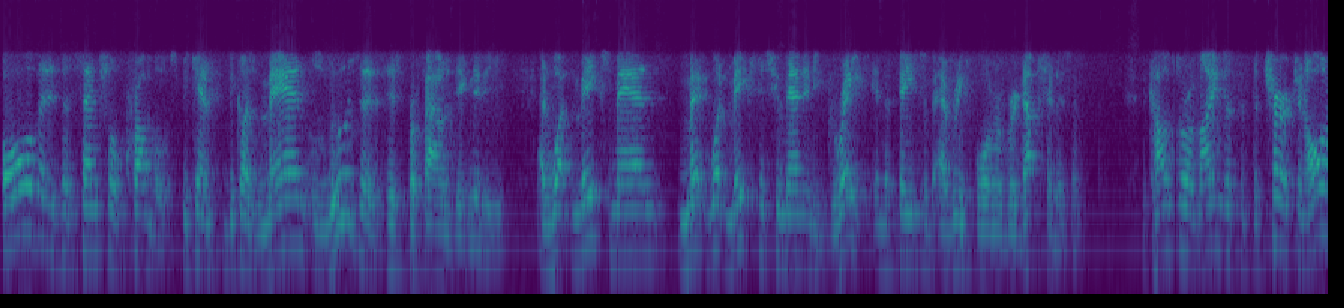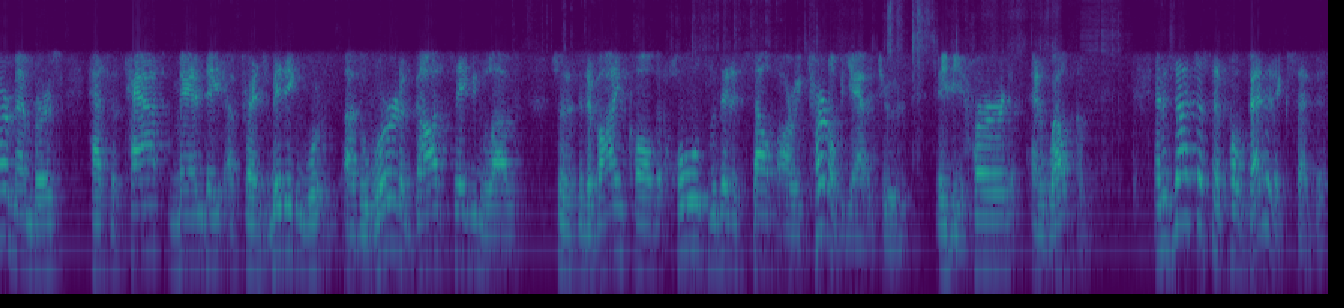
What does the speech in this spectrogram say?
all that is essential crumbles because, man loses his profound dignity and what makes man what makes his humanity great in the face of every form of reductionism. The Council reminds us that the Church and all her members has the task mandate of transmitting uh, the word of God's saving love so that the divine call that holds within itself our eternal beatitude may be heard and welcomed. And it's not just that Pope Benedict said this.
